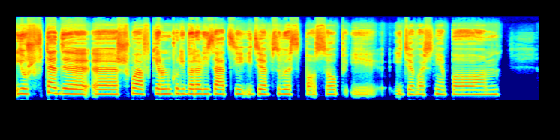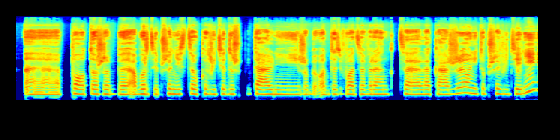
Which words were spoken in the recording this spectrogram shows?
już wtedy e, szła w kierunku liberalizacji, idzie w zły sposób i idzie właśnie po, e, po to, żeby aborcję przenieść całkowicie do szpitali, żeby oddać władzę w ręce lekarzy. Oni to przewidzieli,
